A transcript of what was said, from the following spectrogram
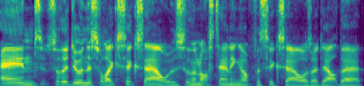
And so they're doing this for like six hours, so they're not standing up for six hours, I doubt that.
